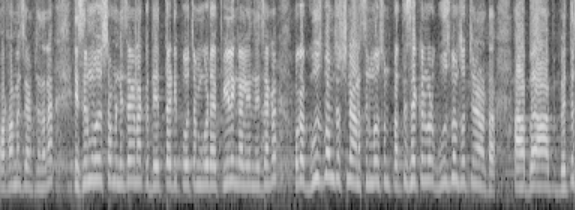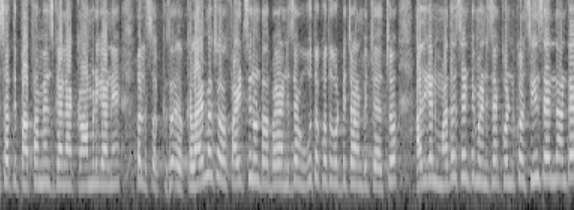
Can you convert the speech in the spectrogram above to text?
పర్ఫార్మెన్స్ కనిపించిందన్న. ఈ సినిమా చూసినప్పుడు నిజంగా నాకు దెత్తడి పోచం కూడా ఫీలింగ్ కలిగింది. నిజంగా ఒక గూస్ బంప్స్ వచ్చినాయి సినిమా చూసిన ప్రతి సెకండ్ కూడా గూస్ బంప్స్ వచ్చినాయట. ఆ బెత్రసత్తి పర్ఫార్మెన్స్ కానీ ఆ కామెడీ కానీ క్లైమాక్స్ ఫైట్ సీన్ ఉంటుంది భయ నిజంగా ఊత కొత్త కొట్టించాడు అనిపించవచ్చు అది కానీ మదర్ సెంటిమెంట్ నిజంగా కొన్ని కొన్ని సీన్స్ ఏంటంటే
